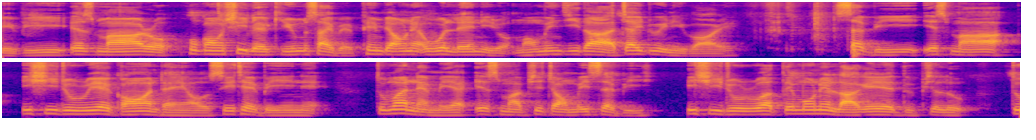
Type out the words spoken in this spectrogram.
နေပြီး Isma ကတော့ဟိုကောင်ရှိလဲ queue မဆိုင်ပဲဖင်ပြောင်းတဲ့အဝတ်လဲနေတော့မောင်မင်းကြီးသားအကြိုက်တွေ့နေပါတယ်။ဆက်ပြီး Isma က Ishidoro ရဲ့ခေါင်းအတန်ရာကိုဆေးထည့်ပေးရင်းနဲ့သူမနာမည်က Isma ဖြစ်ကြောင်းမိတ်ဆက်ပြီး Ishidoro ကတင်မုံနဲ့လာခဲ့တဲ့သူဖြစ်လို့သူ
